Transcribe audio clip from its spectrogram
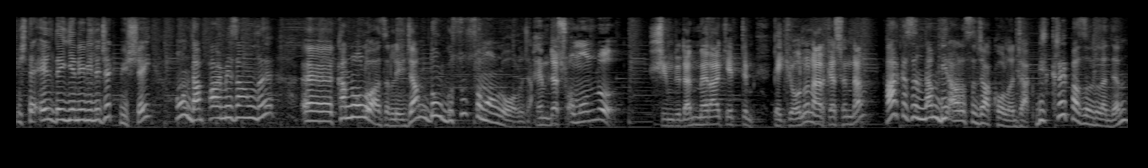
işte elde yenebilecek bir şey. Ondan parmesanlı e, cannolo hazırlayacağım. Dolgusu somonlu olacak. Hem de somonlu. Şimdiden merak ettim. Peki onun arkasından? Arkasından bir ara sıcak olacak. Bir krep hazırladım.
